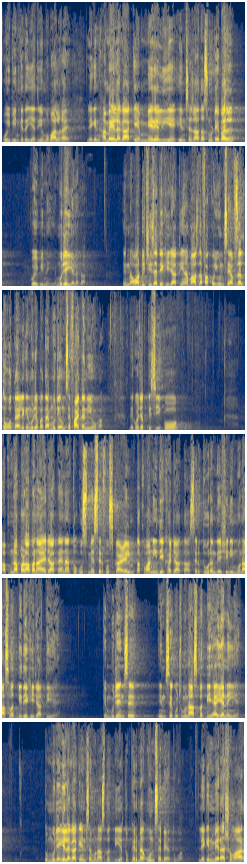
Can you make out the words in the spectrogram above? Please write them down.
کوئی بھی ان کے دئیے یہ مبالغہ ہے لیکن ہمیں لگا کہ میرے لیے ان سے زیادہ سوٹیبل کوئی بھی نہیں ہے مجھے یہ لگا ان میں اور بھی چیزیں دیکھی جاتی ہیں نا بعض دفعہ کوئی ان سے افضل تو ہوتا ہے لیکن مجھے پتا ہے مجھے ان سے فائدہ نہیں ہوگا دیکھو جب کسی کو اپنا بڑا بنایا جاتا ہے نا تو اس میں صرف اس کا علم تقوا نہیں دیکھا جاتا صرف دور اندیشی نہیں مناسبت بھی دیکھی جاتی ہے کہ مجھے ان سے ان سے کچھ مناسبت بھی ہے یا نہیں ہے تو مجھے یہ لگا کہ ان سے مناسبت بھی ہے تو پھر میں ان سے بیت ہوا لیکن میرا شمار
